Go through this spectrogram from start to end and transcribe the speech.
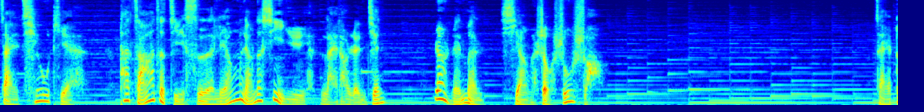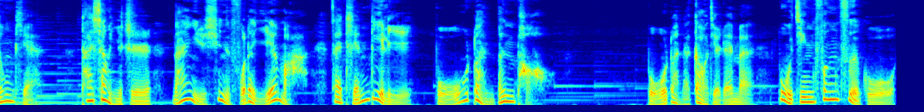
在秋天，它砸着几丝凉凉的细雨来到人间，让人们享受舒爽。在冬天，它像一只难以驯服的野马，在田地里不断奔跑，不断的告诫人们：不经风刺骨，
